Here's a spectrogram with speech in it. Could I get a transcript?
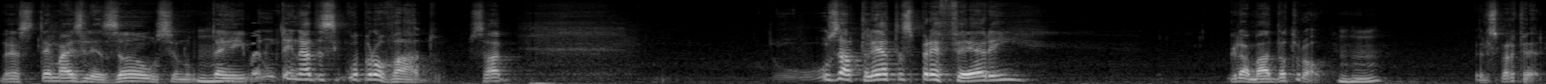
né, se tem mais lesão, se não uhum. tem, mas não tem nada assim comprovado, sabe? Os atletas preferem gramado natural. Uhum. Eles preferem.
